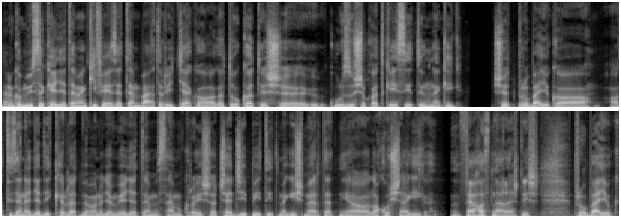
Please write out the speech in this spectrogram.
Nálunk a Műszaki Egyetemen kifejezetten bátorítják a hallgatókat, és kurzusokat készítünk nekik. Sőt, próbáljuk a, a 11. kerületben van ugye a műegyetem számukra is a ChatGPT-t megismertetni, a lakossági felhasználást is próbáljuk.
